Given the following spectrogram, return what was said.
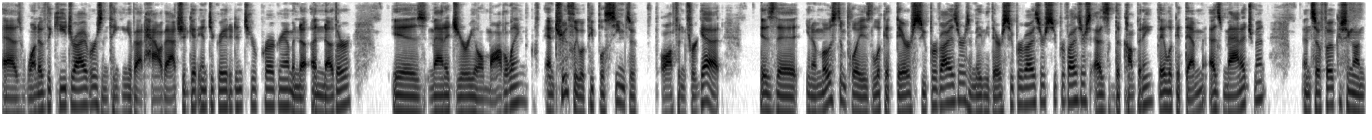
as one of the key drivers and thinking about how that should get integrated into your program. And another is managerial modeling. And truthfully, what people seem to often forget is that you know most employees look at their supervisors and maybe their supervisors supervisors as the company they look at them as management and so focusing on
